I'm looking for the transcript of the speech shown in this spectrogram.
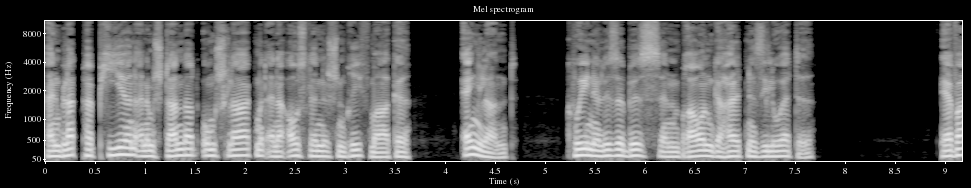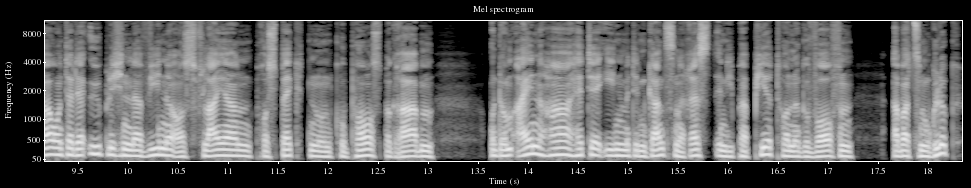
Ein Blatt Papier in einem Standardumschlag mit einer ausländischen Briefmarke. England. Queen Elizabeth in braun gehaltene Silhouette. Er war unter der üblichen Lawine aus Flyern, Prospekten und Coupons begraben, und um ein Haar hätte er ihn mit dem ganzen Rest in die Papiertonne geworfen, aber zum Glück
